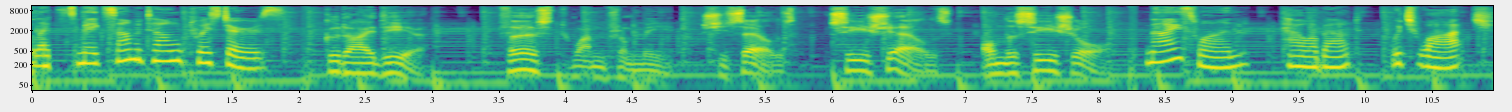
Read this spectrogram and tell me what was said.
Let's make some tongue twisters. Good idea. First one from me. She sells seashells on the seashore. Nice one. How about which watch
